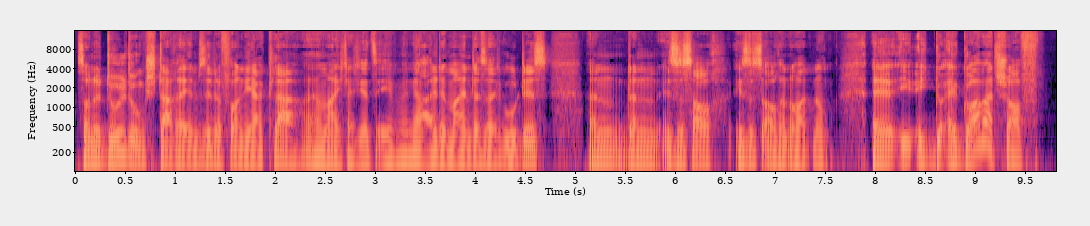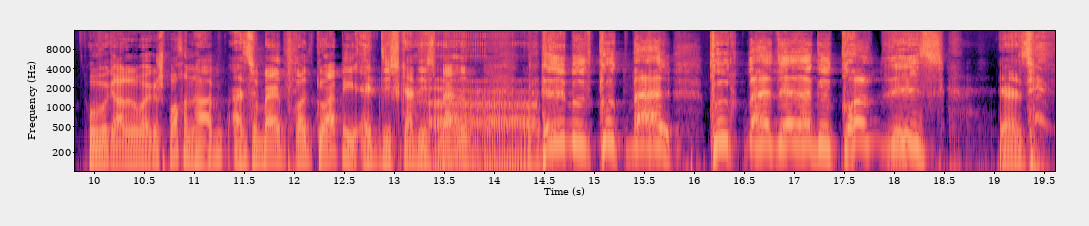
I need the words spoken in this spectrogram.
so eine Duldungsstarre im Sinne von, ja klar, dann mache ich das jetzt eben. Wenn der Alte meint, dass er gut ist, dann, dann ist es auch, ist es auch in Ordnung. Äh, äh, Gorbatschow, wo wir gerade drüber gesprochen haben. Also mein Freund Gorbi, endlich kann ich machen. Helmut, guck mal, guck mal, wer da gekommen ist. Ja,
